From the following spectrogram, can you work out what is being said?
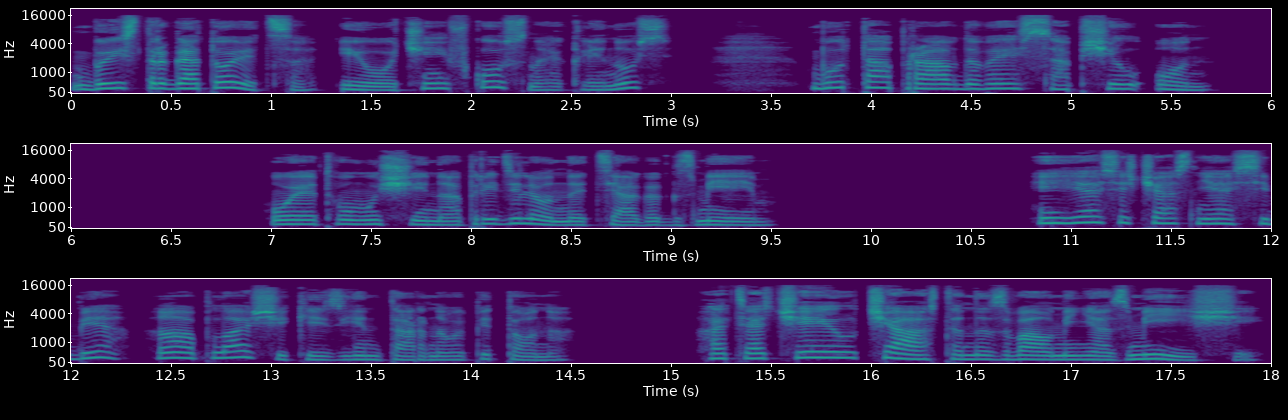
Быстро готовится и очень вкусная, клянусь. Будто оправдываясь, сообщил он. У этого мужчины определенно тяга к змеям. И я сейчас не о себе, а о плащике из янтарного питона. Хотя Чейл часто называл меня змеищей.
